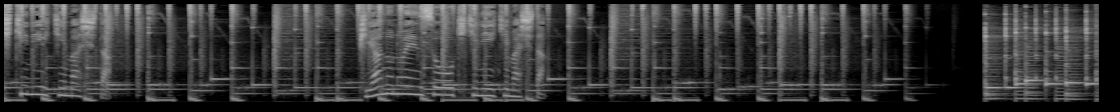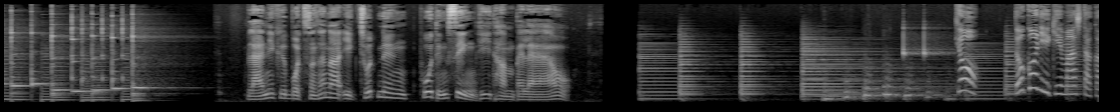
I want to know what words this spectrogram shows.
聞きに行きましたピアノの演奏を聞きに行きました และนี่คือบทสนทนาอีกชุดหนึ่งพูดถึงสิ่งที่ทำไปแล้ว 今日どこに行きましたか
